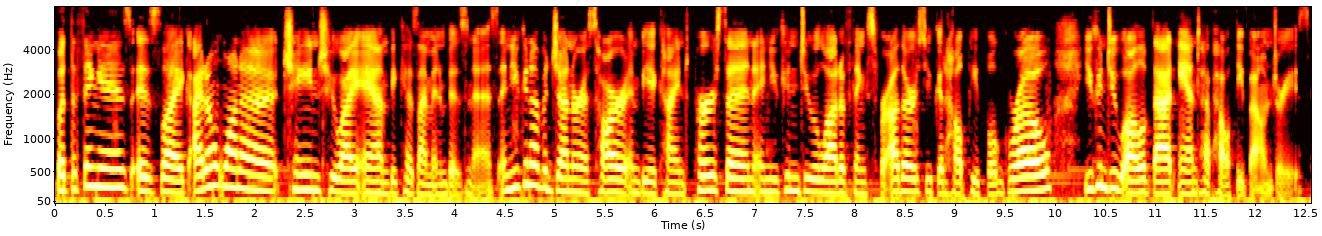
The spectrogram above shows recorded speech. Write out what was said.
but the thing is is like I don't want to change who I am because I'm in business. And you can have a generous heart and be a kind person and you can do a lot of things for others. You could help people grow. You can do all of that and have healthy boundaries.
